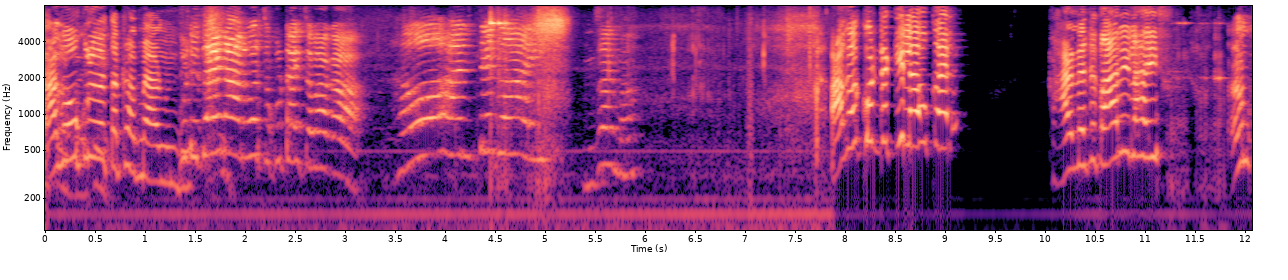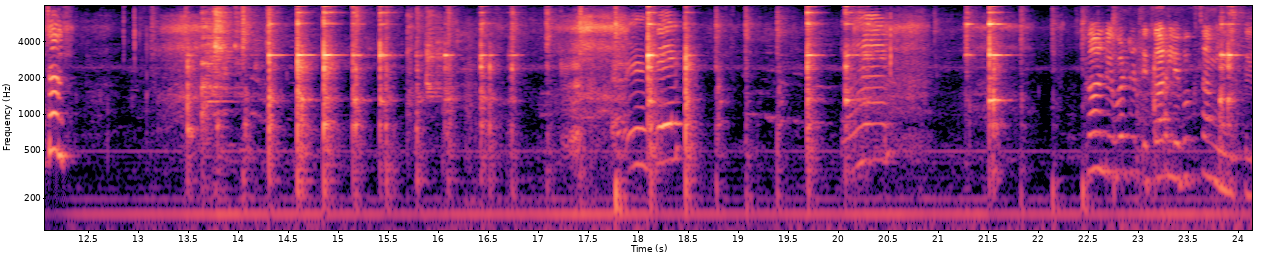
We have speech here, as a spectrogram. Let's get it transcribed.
अगं उकळी होता टोंबे आणून दे. कुठे जाय ना आणि वरचं कुठायचं बघा. हो आणते जाय मग. अगं कुठे की लवकर? खाण्याच्या तारीला आहेस आम चल. कारले बघ चांगले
